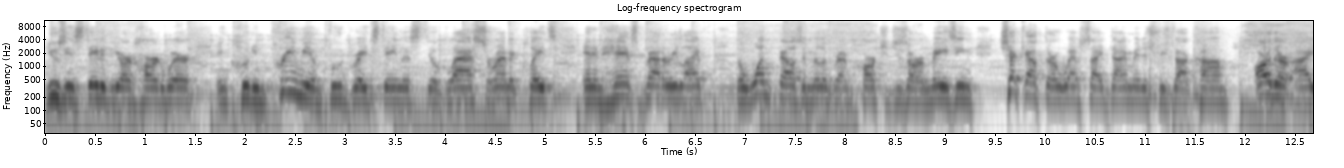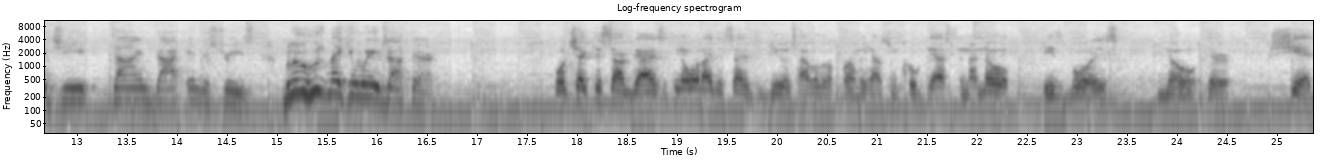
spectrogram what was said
using state of the art hardware, including premium food grade stainless steel glass, ceramic plates, and enhanced battery life. The 1000 milligram cartridges are amazing. Check out their website, dimeindustries.com, or their IG, dime.industries. Blue, who's making waves out there? Well, check this out, guys. You know what I decided to do is have a little fun. We have some cool guests, and I know these boys know their shit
